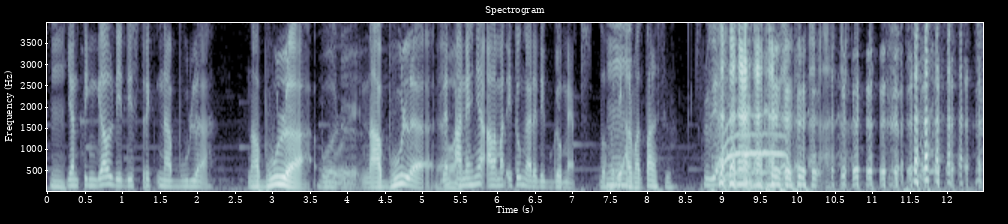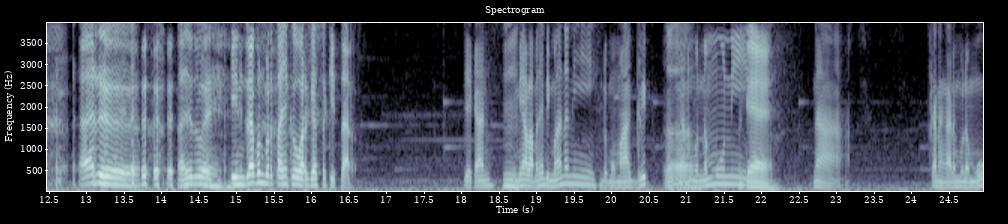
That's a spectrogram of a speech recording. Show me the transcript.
Hmm. yang tinggal di distrik Nabula. Nabula. Waduh. Woi, Nabula. Dan Gawat. anehnya alamat itu nggak ada di Google Maps. Wah, berarti Hmm. alamat palsu. Aduh. Lanjut, boy. Indra pun bertanya ke warga sekitar. Ya kan, Hmm. ini alamatnya di mana nih? Udah mau maghrib, nggak Heeh. nemu-nemu nih. Oke. Nah, karena nggak nemu-nemu,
